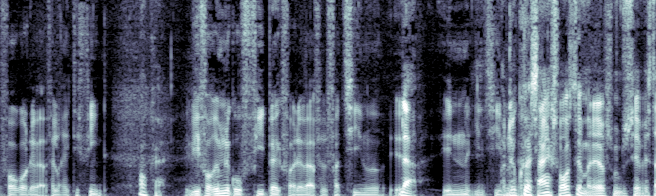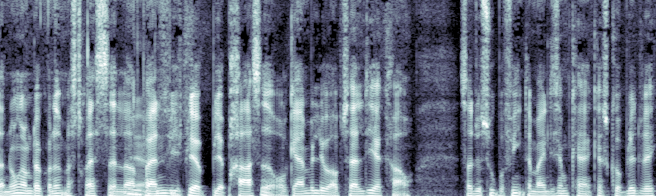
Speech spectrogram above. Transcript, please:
foregår det i hvert fald rigtig fint. Okay. Vi får rimelig god feedback for det i hvert fald fra teamet ja. Inden i teamet. Og du kan sagtens forestille mig det, som du siger, hvis der er nogen af dem, der går ned med stress, eller ja, på anden vis bliver, bliver presset og gerne vil leve op til alle de her krav, så er det super fint, at man ligesom kan, kan skubbe lidt væk.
